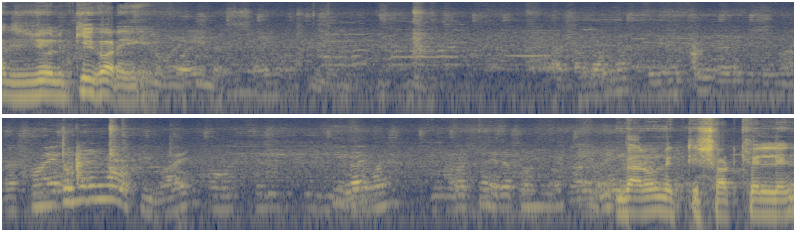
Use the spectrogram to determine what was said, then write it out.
আজিজুল কি করে। দারুণ একটি শট খেললেন।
